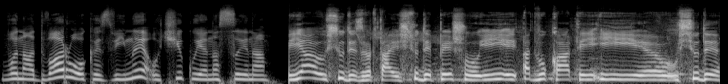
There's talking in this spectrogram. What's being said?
Вона два роки з війни очікує на сина. Я всюди звертаюся, всюди пишу, і адвокати, і е, всюди.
